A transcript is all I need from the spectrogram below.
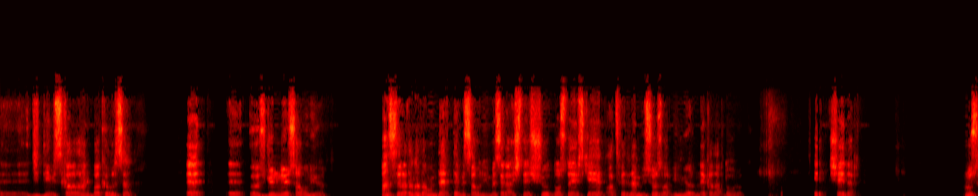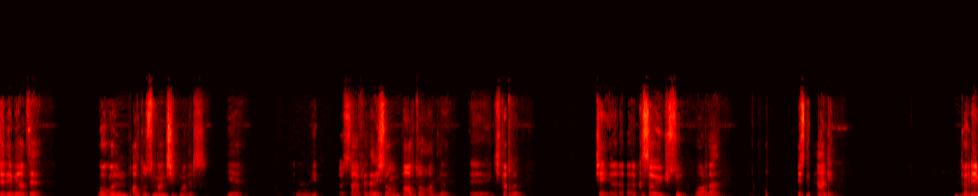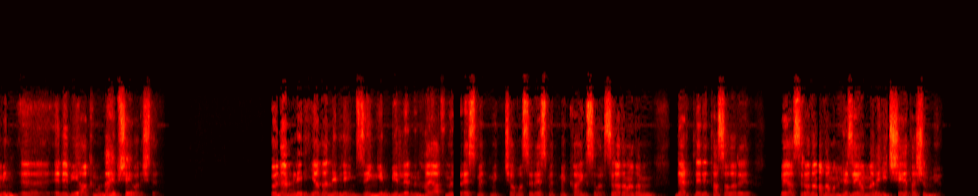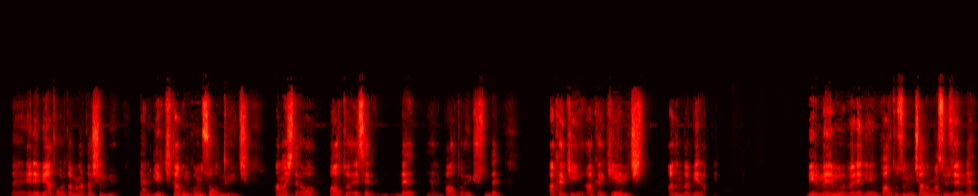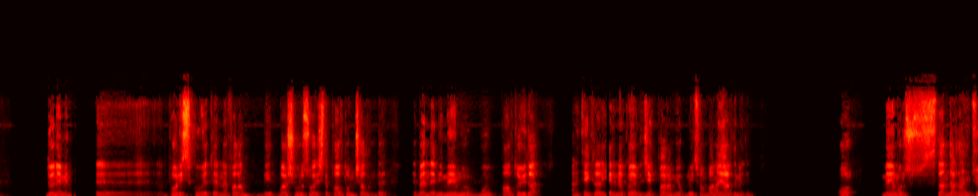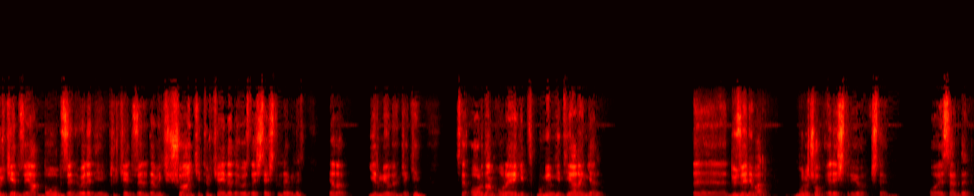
ciddi bir skalada hani bakılırsa evet e, özgünlüğü savunuyor. Ha sıradan adamın dertlerini savunuyor. Mesela işte şu Dostoyevski'ye hep atfedilen bir söz var. Bilmiyorum ne kadar doğru. Şey der. Rus edebiyatı Gogol'ün paltosundan çıkmadır diye bir söz sarf eder. İşte onun Palto adlı e, kitabı şey e, kısa öyküsü. Orada kesinlikle hani dönemin e, edebi akımında hep şey var işte. Önemli ya da ne bileyim zengin birilerinin hayatını resmetmek çabası, resmetmek kaygısı var. Sıradan adamın dertleri, tasaları veya sıradan adamın hezeyanları hiç şeye taşınmıyor. E, edebiyat ortamına taşınmıyor. Yani bir kitabın konusu olmuyor hiç. Ama işte o Palto eserinde yani Palto öyküsünde Akaki Akakievich adında bir bir memurun öyle diyeyim paltosunun çalınması üzerine dönemin e, polis kuvvetlerine falan bir başvurusu var. İşte paltom çalındı. E, ben de bir memurum. Bu paltoyu da hani tekrar yerine koyabilecek param yok. Lütfen bana yardım edin. O memur standart hani Türkiye düzeni ya Doğu düzeni öyle diyeyim. Türkiye düzeni demek ki şu anki Türkiye ile de özdeşleştirilebilir ya da 20 yıl önceki. İşte oradan oraya git, bugün git, yarın gel. E, düzeni var. Bunu çok eleştiriyor işte o eserde.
